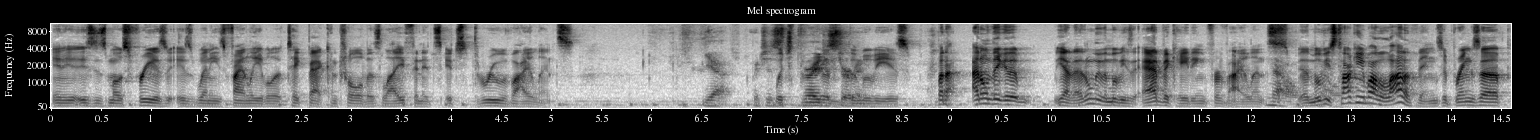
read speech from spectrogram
is his most free. Is is when he's finally able to take back control of his life, and it's it's through violence. Yeah, which is which very the, disturbing. the movie is. But I, I don't think that. Yeah, I don't think the movie is advocating for violence. No, the movie's no. talking about a lot of things. It brings up,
